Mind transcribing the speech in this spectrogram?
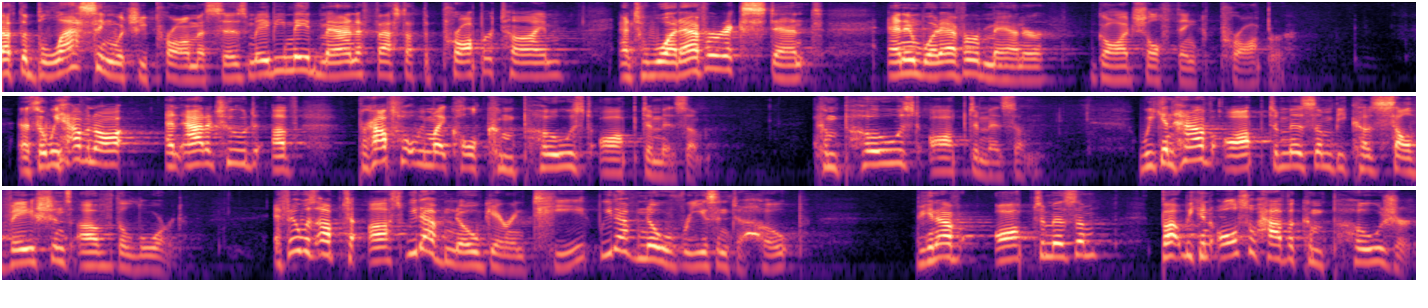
That the blessing which he promises may be made manifest at the proper time and to whatever extent and in whatever manner God shall think proper. And so we have an, an attitude of perhaps what we might call composed optimism. Composed optimism. We can have optimism because salvation's of the Lord. If it was up to us, we'd have no guarantee, we'd have no reason to hope. We can have optimism, but we can also have a composure.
